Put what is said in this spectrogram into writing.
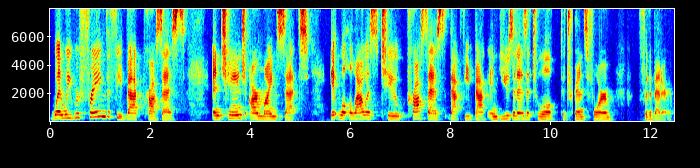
when we reframe the feedback process and change our mindset, it will allow us to process that feedback and use it as a tool to transform for the better.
